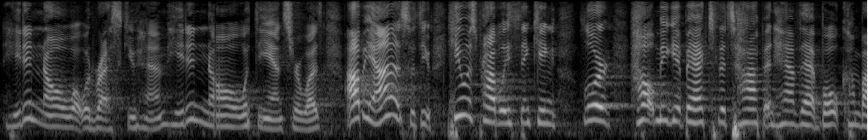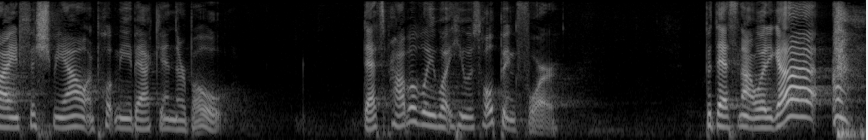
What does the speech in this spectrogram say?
He didn't know what would rescue him. He didn't know what the answer was. I'll be honest with you. He was probably thinking, Lord, help me get back to the top and have that boat come by and fish me out and put me back in their boat. That's probably what he was hoping for. But that's not what he got.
